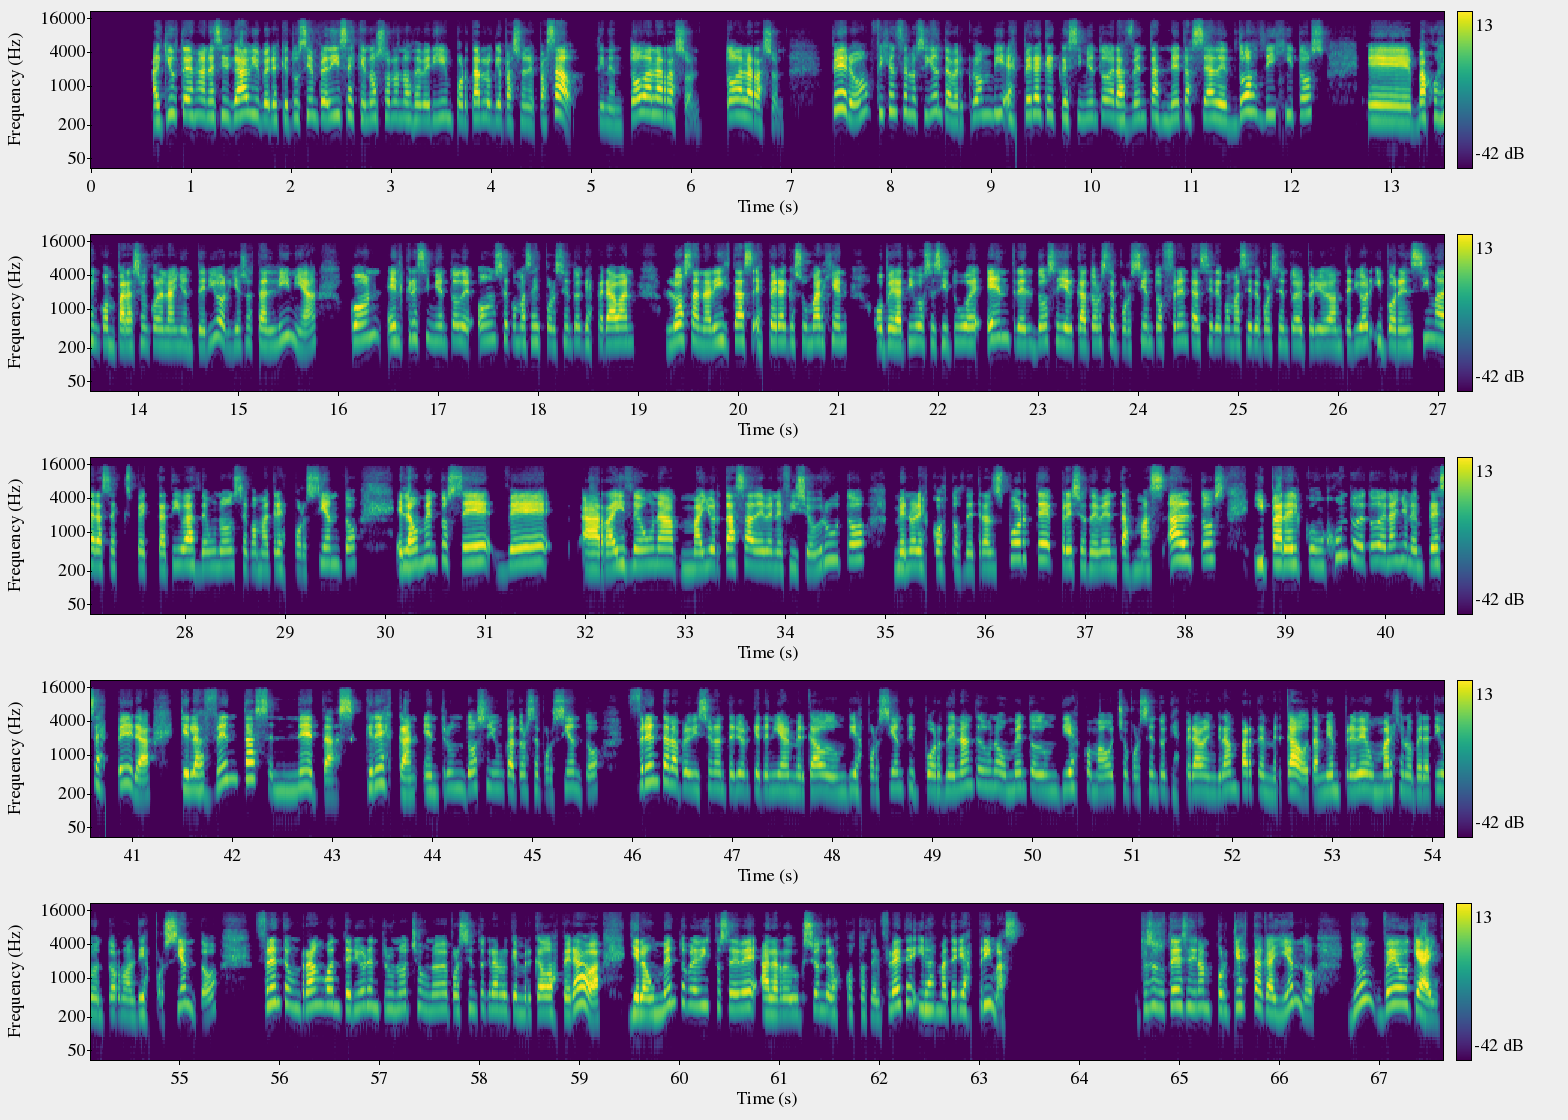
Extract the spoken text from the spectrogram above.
aquí ustedes me van a decir, Gaby, pero es que tú siempre dices que no solo nos debería importar lo que pasó en el pasado. Tienen toda la razón, toda la razón. Pero fíjense lo siguiente, Abercrombie espera que el crecimiento de las ventas netas sea de dos dígitos eh, bajos en comparación con el año anterior y eso está en línea con el crecimiento de 11,6% que esperaban los analistas. Espera que su margen operativo se sitúe entre el 12 y el 14% frente al 7,7% del periodo anterior y por encima de las expectativas de un 11,3%. El aumento se ve a raíz de una mayor tasa de beneficio bruto, menores costos de transporte, precios de ventas más altos y para el conjunto de todo el año la empresa espera que las ventas netas crezcan entre un 12 y un 14% frente a la previsión anterior que tenía el mercado de un 10% y por delante de un aumento de un 10,8% que esperaba en gran parte del mercado. También prevé un margen operativo en torno al 10% frente a un rango anterior entre un 8 y un 9% que era lo que el mercado esperaba. Y el aumento previsto se debe a la reducción de los costos del flete y las materias primas. Entonces ustedes dirán, ¿por qué está cayendo? Yo veo que hay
